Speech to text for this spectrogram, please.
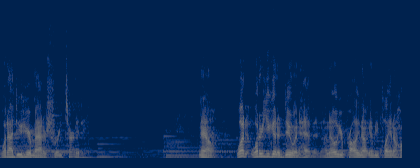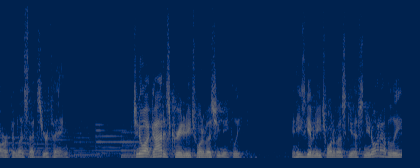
What I do here matters for eternity. Now, what, what are you going to do in heaven? I know you're probably not going to be playing a harp unless that's your thing. But you know what? God has created each one of us uniquely, and He's given each one of us gifts. And you know what I believe?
